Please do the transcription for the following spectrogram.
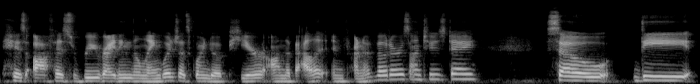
his office rewriting the language that's going to appear on the ballot in front of voters on Tuesday. So the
